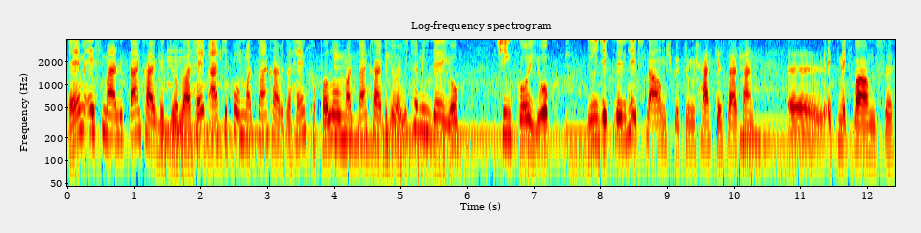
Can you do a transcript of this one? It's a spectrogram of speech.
Hem esmerlikten kaybediyorlar, hem erkek olmaktan kaybediyorlar, hem kapalı olmaktan kaybediyorlar. Vitamin D yok, çinko yok. Yiyeceklerin hepsini almış götürmüş. Herkes zaten e, ekmek bağımlısı.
